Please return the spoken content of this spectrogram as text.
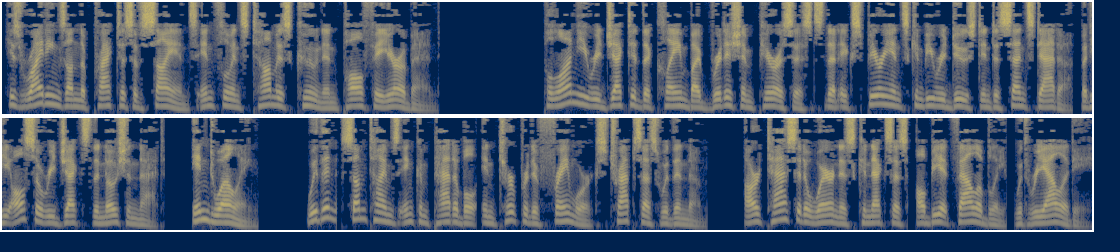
His writings on the practice of science influenced Thomas Kuhn and Paul Feyerabend. Polanyi rejected the claim by British empiricists that experience can be reduced into sense data, but he also rejects the notion that indwelling within sometimes incompatible interpretive frameworks traps us within them. Our tacit awareness connects us, albeit fallibly, with reality.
